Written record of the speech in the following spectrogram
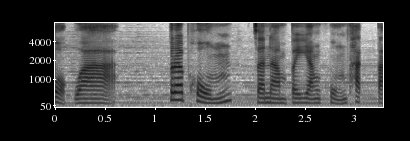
บอกว่ากระผมจะนำไปยังขุมถัดไป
